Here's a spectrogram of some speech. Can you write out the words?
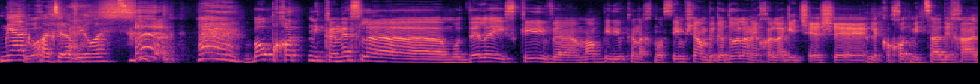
מי הלקוחות של הבירות? בואו פחות ניכנס למודל העסקי ומה בדיוק אנחנו עושים שם. בגדול אני יכול להגיד שיש אה, לקוחות מצד אחד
